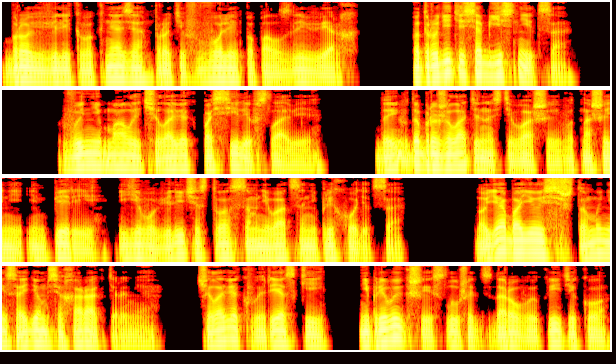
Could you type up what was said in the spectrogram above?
Брови великого князя против воли поползли вверх. «Потрудитесь объясниться. Вы немалый человек по силе в Славии, да и в доброжелательности вашей в отношении империи и его величества сомневаться не приходится. Но я боюсь, что мы не сойдемся характерами. Человек вы резкий, не привыкший слушать здоровую критику.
